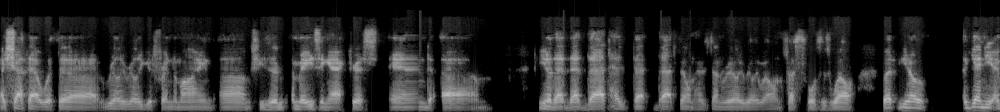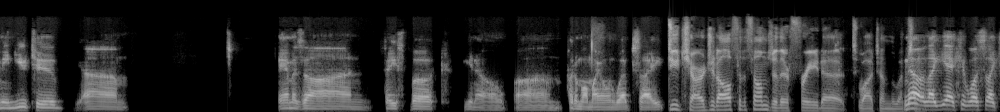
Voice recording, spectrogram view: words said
I shot that with a really really good friend of mine. Um, she's an amazing actress, and um, you know that that that has that that film has done really really well in festivals as well. But you know, again, I mean, YouTube, um, Amazon, Facebook, you know, um, put them on my own website. Do you charge at all for the films, or they're free to to watch on the website? No, like yeah, it was like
